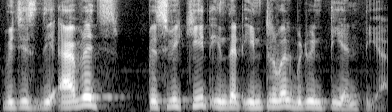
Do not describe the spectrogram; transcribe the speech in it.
which is the average specific heat in that interval between T and T r.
